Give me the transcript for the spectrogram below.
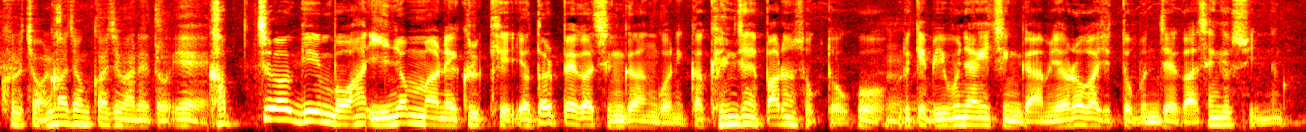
그렇죠. 얼마 전까지만 해도 예. 갑자기 뭐 한 2년 만에 그렇게 8배가 증가한 거니까 굉장히 빠른 속도고 음. 그렇게 미분양이 증가하면 여러 가지 또 문제가 생길 수 있는 겁니다.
